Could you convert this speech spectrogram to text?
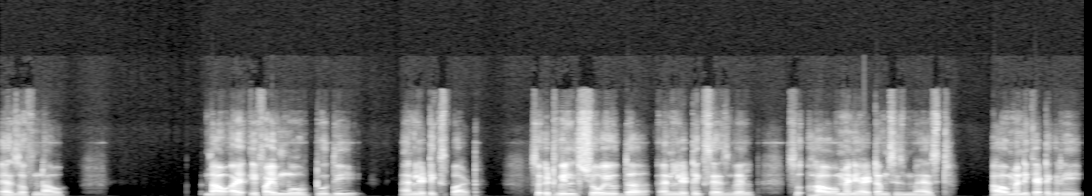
as of now. Now I, if I move to the analytics part, so it will show you the analytics as well. So how many items is matched, how many category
